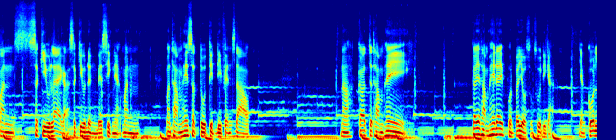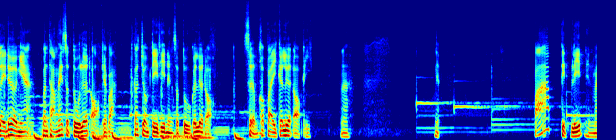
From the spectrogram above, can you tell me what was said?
มันสกิลแรกอะสกิลหนึ่งเบสิกเนี่ยมันมันทำให้ศัตรูติด Defense Down นะก็จะทำให้ ก็จะทำให้ได้ผลประโยชน์สูงสุดอีกอะอย่างโกดไรเดอร์เงี้ย มันทำให้ศัตรูเลือดออกใช่ปะก็โจมตีทีหนึ่งศัตรูก็เลือดออก เสริมเข้าไปก็เลือดออกอีกนะเนี่ยปั๊บติดบลีดเห็นไหม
